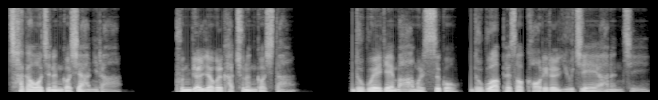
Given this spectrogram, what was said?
차가워지는 것이 아니라 분별력을 갖추는 것이다. 누구에게 마음을 쓰고 누구 앞에서 거리를 유지해야 하는지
